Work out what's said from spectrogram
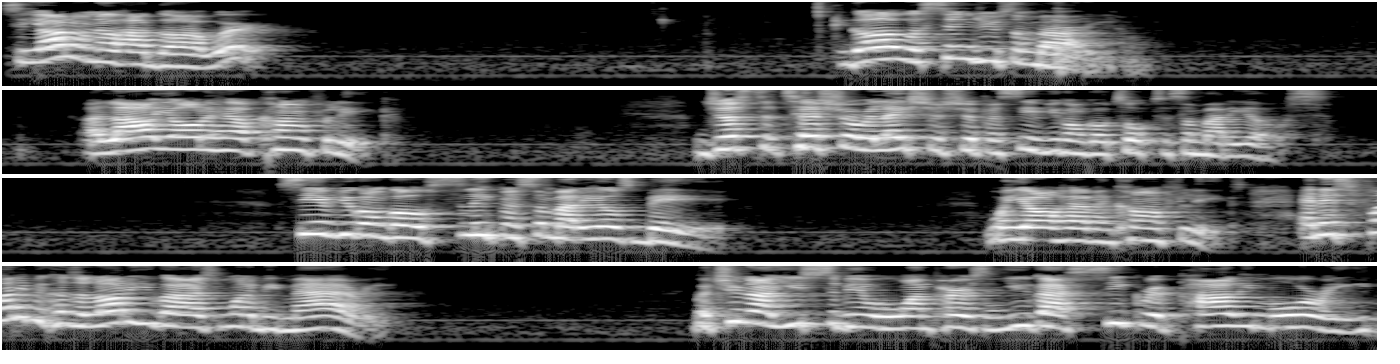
See, y'all don't know how God works. God will send you somebody. Allow y'all to have conflict. Just to test your relationship and see if you're going to go talk to somebody else. See if you're going to go sleep in somebody else's bed when y'all having conflicts. And it's funny because a lot of you guys want to be married. But you're not used to being with one person. You got secret polyamory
